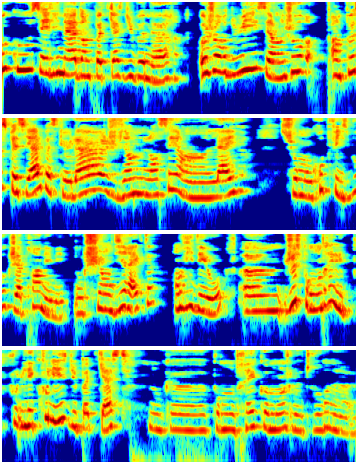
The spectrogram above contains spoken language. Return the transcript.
Coucou, c'est Elina dans le podcast du bonheur. Aujourd'hui, c'est un jour un peu spécial parce que là, je viens de lancer un live sur mon groupe Facebook J'apprends à m'aimer. Donc je suis en direct, en vidéo, euh, juste pour montrer les, coulisses du podcast. Donc euh, pour montrer comment je le tourne euh,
